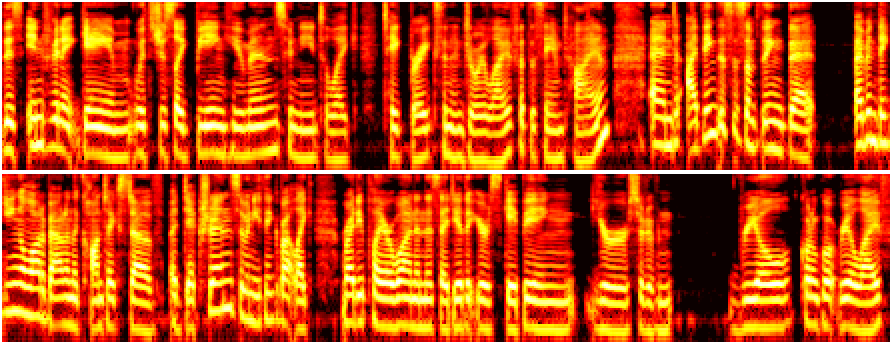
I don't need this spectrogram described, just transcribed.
this infinite game with just like being humans who need to like take breaks and enjoy life at the same time. And I think this is something that I've been thinking a lot about in the context of addiction. So when you think about like Ready Player One and this idea that you're escaping your sort of real, quote unquote, real life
